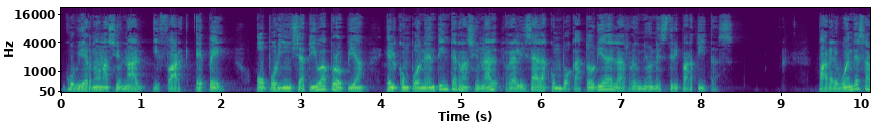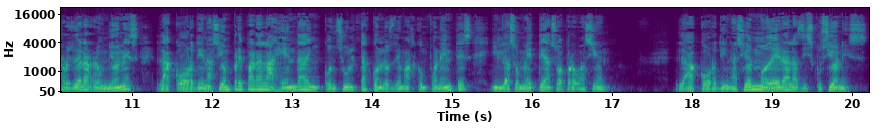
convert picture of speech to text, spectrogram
Gobierno Nacional y FARC-EP, o por iniciativa propia, el componente internacional realiza la convocatoria de las reuniones tripartitas. Para el buen desarrollo de las reuniones, la coordinación prepara la agenda en consulta con los demás componentes y la somete a su aprobación. La coordinación modera las discusiones.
